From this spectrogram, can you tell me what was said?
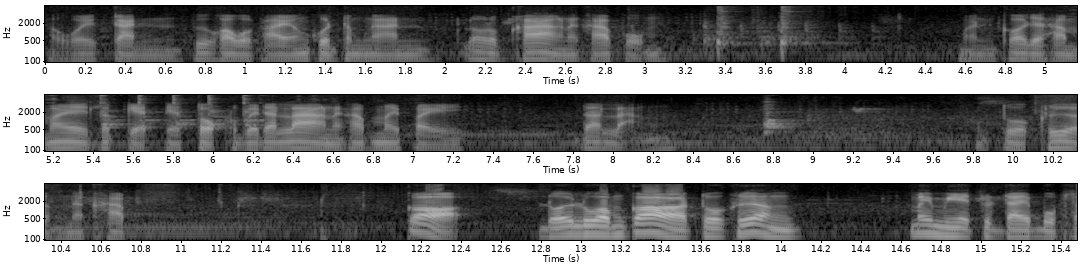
เอาไว้กันเพื่อความปลอดภัยของคนทำงานรอบข้างนะครับ ผม มันก็จะทำให้สะเก็ตเนี่ยตกลงไปด้านล่างนะครับ ไม่ไปด้านหลัง ของตัวเครื่องนะครับ ก็โดยรวมก็ตัวเครื่องไม่มีจุดใดบุบส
